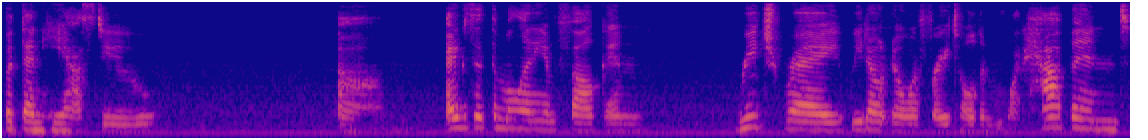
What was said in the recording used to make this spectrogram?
but then he has to um, exit the Millennium Falcon, reach Rey. We don't know if Rey told him what happened,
